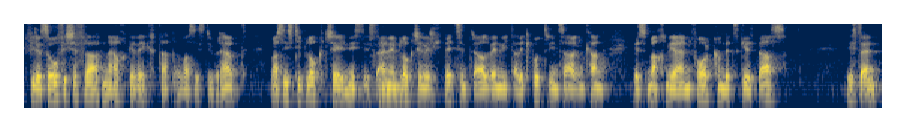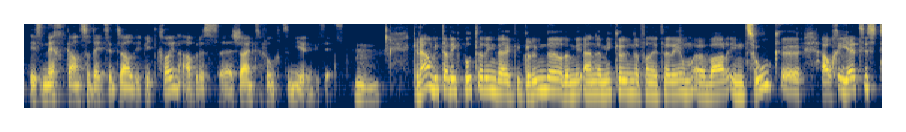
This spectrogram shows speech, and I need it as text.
philosophische Fragen auch geweckt hat. Was ist überhaupt, was ist die Blockchain? Ist es eine mhm. Blockchain wirklich dezentral, wenn Vitalik Buterin sagen kann, jetzt machen wir einen Fork und jetzt gilt das? Ist, ein, ist nicht ganz so dezentral wie Bitcoin, aber es äh, scheint zu funktionieren bis jetzt. Mhm. Genau, Vitalik Buterin, der Gründer oder einer der Mitgründer von Ethereum, äh, war in Zug. Äh, auch jetzt ist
